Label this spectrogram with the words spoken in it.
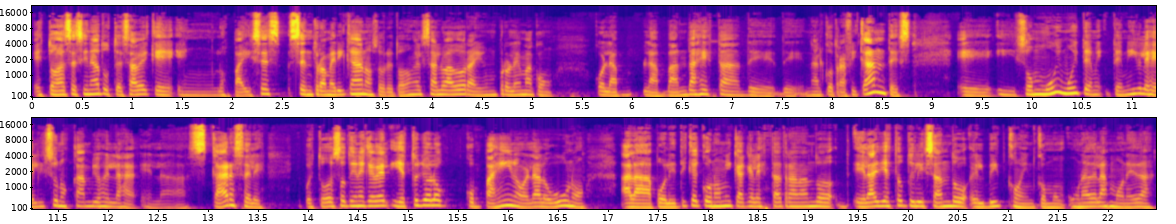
estos asesinatos. Usted sabe que en los países centroamericanos, sobre todo en El Salvador, hay un problema con, con las bandas estas de, de narcotraficantes eh, y son muy, muy temibles. Él hizo unos cambios en, la, en las cárceles pues todo eso tiene que ver, y esto yo lo compagino, ¿verdad? Lo uno a la política económica que él está tratando, él allí está utilizando el Bitcoin como una de las monedas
